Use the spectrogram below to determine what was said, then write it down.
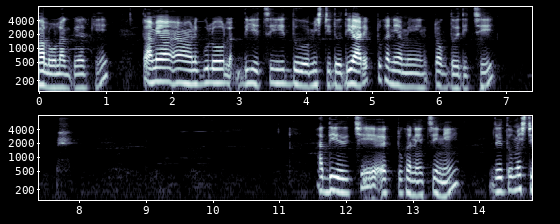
ভালো লাগবে আর কি। তো আমি অনেকগুলো দিয়েছি, দো, মিষ্টি দই দিয়ে, আর একটুখানি আমি টক দই দিচ্ছি। আর দিয়ে দিচ্ছি একটুখানি চিনি। যেহেতু মিষ্টি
